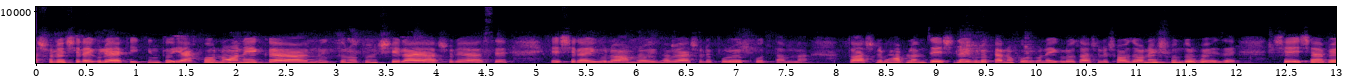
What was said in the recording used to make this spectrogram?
আসলে সেলাইগুলো একই, কিন্তু এখন অনেক নিত্য নতুন সেলাই আসলে আছে। এই সেলাইগুলো আমরা ওইভাবে আসলে প্রয়োগ করতাম না। তো আসলে ভাবলাম যে এই সেলাইগুলো কেন করব না? এগুলো তো আসলে সহজে অনেক সুন্দর হয়ে যায়। সেই হিসাবে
